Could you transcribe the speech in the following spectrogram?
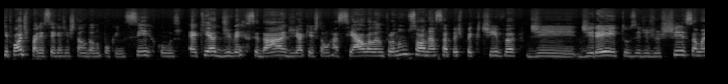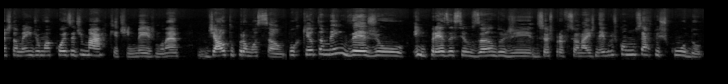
que pode parecer que a gente está andando um pouco em círculos, é que a diversidade e a questão racial ela entrou não só nessa perspectiva de direitos e de justiça, mas também de uma coisa de marketing mesmo, né? de autopromoção, porque eu também vejo empresas se usando de, de seus profissionais negros como um certo escudo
